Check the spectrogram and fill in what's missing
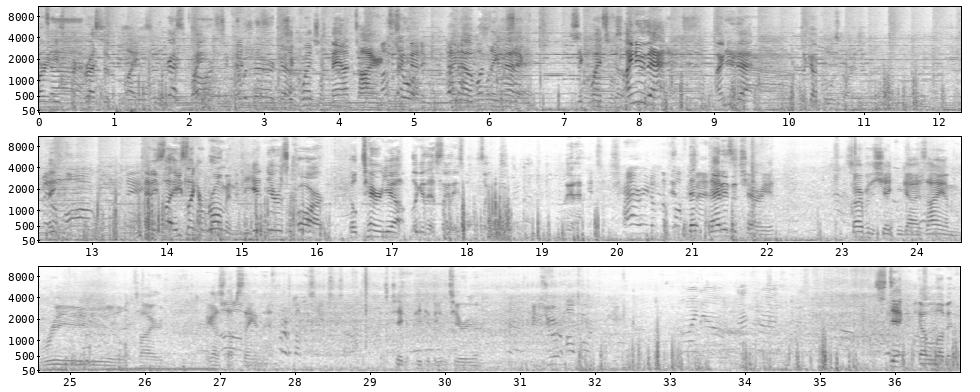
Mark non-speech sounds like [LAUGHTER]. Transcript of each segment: are his progressive lights. Progressive, right? It. Sequentials. Man, I'm tired. Mustang Sure. Medic. I know, Mustang Medic. Sequentials. I knew that. I knew that. Look how cool his car is. Been a long, long day. And he's like he's like a Roman. If you get near his car, he'll tear you up. Look at this. Look at these balls. Look at this. Look at that. It's a chariot of the fucking That, that is a chariot. Sorry for the shaking, guys. I am real tired. I gotta stop saying that. We're about the same size. Let's take a peek at the interior. Because you're how far from you? I know. That's what Stick, gotta love it.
